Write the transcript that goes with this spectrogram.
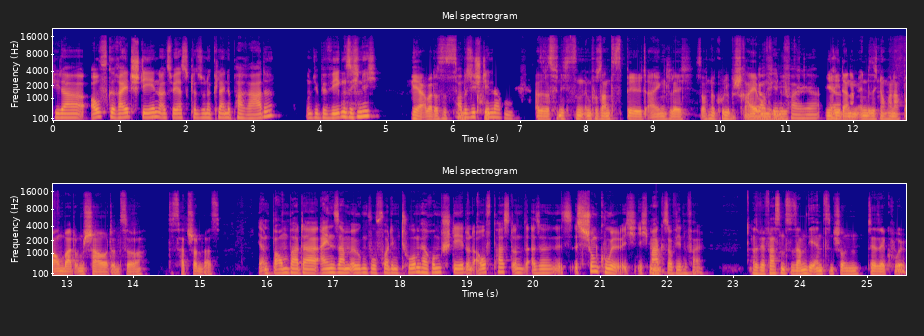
die da aufgereiht stehen, als wäre es so eine kleine Parade und die bewegen sich nicht, Ja, aber das ist aber sie cool. stehen da rum. Also das finde ich ist ein imposantes Bild eigentlich. Ist auch eine coole Ja, Beschreibung, auf jeden wie Fall, ja. Miri Ja. dann am Ende sich nochmal nach Baumbart umschaut und so. Das hat schon was. ja, und Baumbart da einsam irgendwo vor dem Turm herumsteht und aufpasst und also es ist schon cool. Ich, ich mag Ja. es auf jeden Fall. Also wir fassen zusammen, die Ents sind schon sehr, sehr cool.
